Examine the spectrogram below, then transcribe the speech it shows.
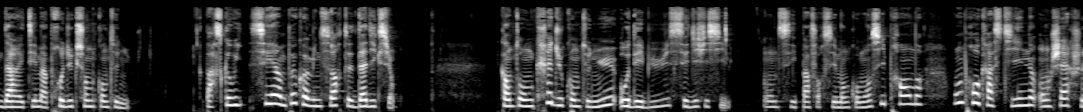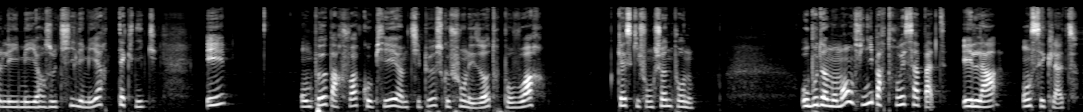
d'arrêter ma production de contenu. Parce que oui, c'est un peu comme une sorte d'addiction. Quand on crée du contenu, au début, c'est difficile. On ne sait pas forcément comment s'y prendre, on procrastine, on cherche les meilleurs outils, les meilleures techniques, et on peut parfois copier un petit peu ce que font les autres pour voir qu'est-ce qui fonctionne pour nous. Au bout d'un moment, on finit par trouver sa patte, et là, on s'éclate.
